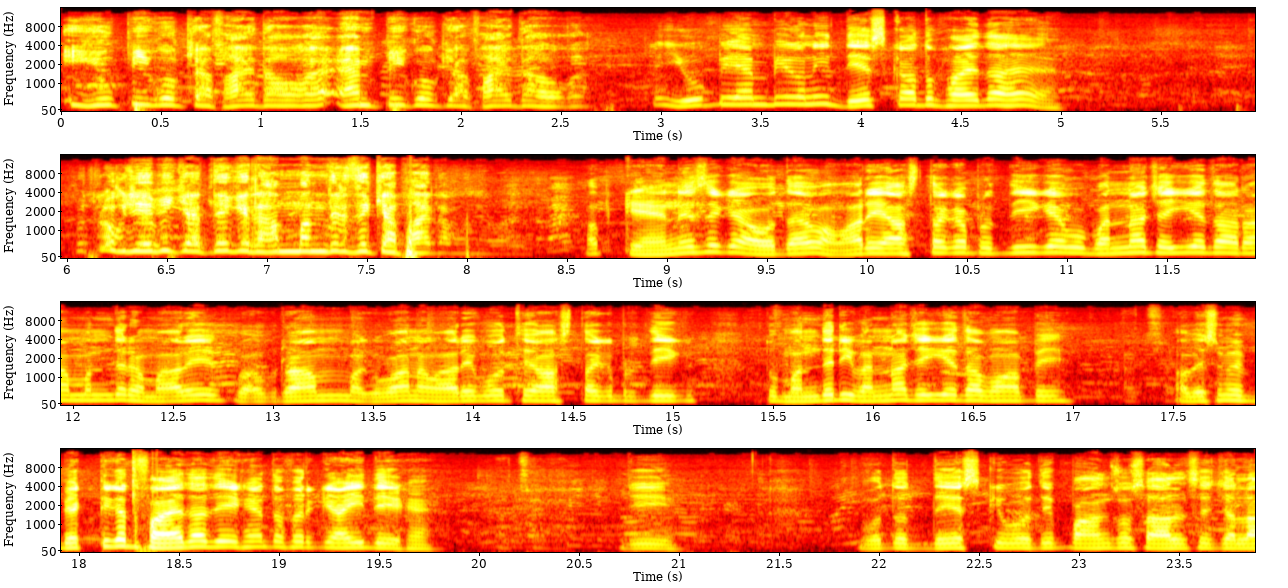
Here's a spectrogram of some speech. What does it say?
यूपी को क्या फ़ायदा होगा? एमपी को क्या फ़ायदा होगा? यूपी एमपी को नहीं देश का तो फ़ायदा है। कुछ लोग ये भी कहते हैं कि राम मंदिर से क्या फ़ायदा होगा अब कहने से क्या होता है? वो हमारे आस्था का प्रतीक है वो बनना चाहिए था राम मंदिर। हमारे राम भगवान हमारे वो थे आस्था के प्रतीक तो मंदिर ही बनना चाहिए था वहाँ पे। अब इसमें व्यक्तिगत फ़ायदा देखें तो फिर क्या ही देखें। जी। वो तो देश की वो थी 500 साल से चला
